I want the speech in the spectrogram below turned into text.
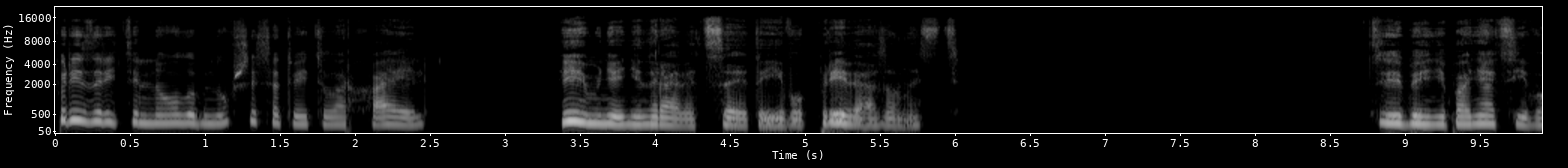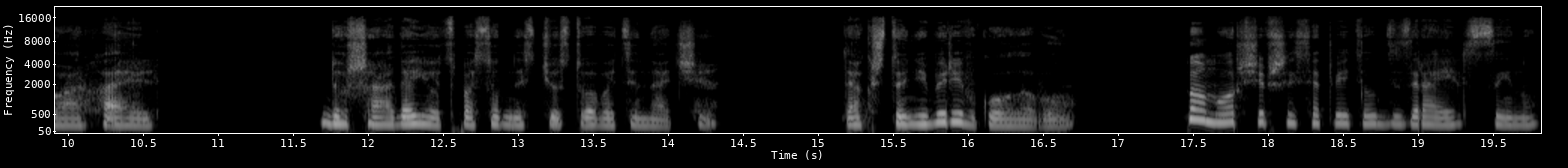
Презрительно улыбнувшись, ответил Архаэль. И мне не нравится эта его привязанность. Тебе не понять его, Архаэль. Душа дает способность чувствовать иначе. Так что не бери в голову. Поморщившись, ответил Дизраэль сыну.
